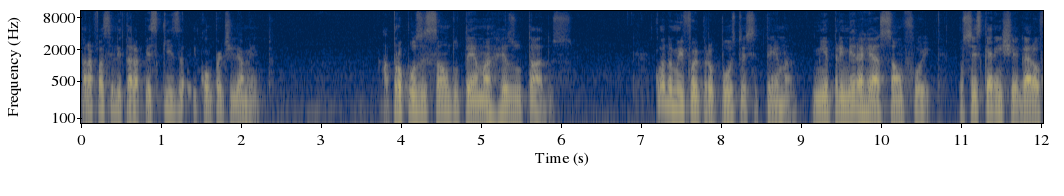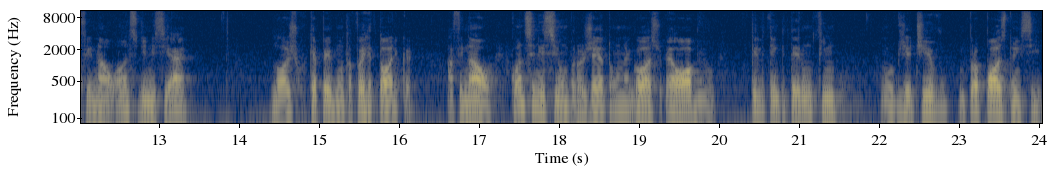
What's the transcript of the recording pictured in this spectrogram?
para facilitar a pesquisa e compartilhamento. A proposição do tema Resultados. Quando me foi proposto esse tema, minha primeira reação foi: Vocês querem chegar ao final antes de iniciar? Lógico que a pergunta foi retórica. Afinal, quando se inicia um projeto ou um negócio, é óbvio que ele tem que ter um fim, um objetivo, um propósito em si.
